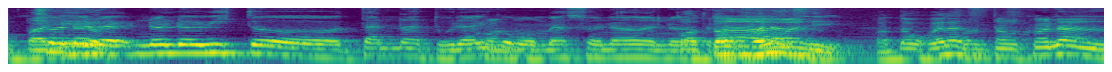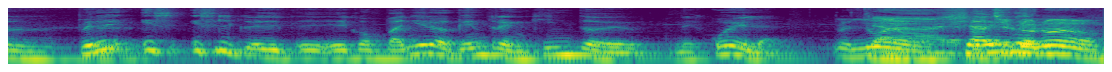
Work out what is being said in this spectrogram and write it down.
compañero. lo, no lo he visto tan natural Con- como me ha sonado en con otros. Tom Ah, Holland, bueno. sí. Con Tom Holland. Con Tom Holland. Pero eh, es, es el, el- el compañero que entra en quinto de, de escuela. el Claro. nuevo, Ya el chico viene- nuevo.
